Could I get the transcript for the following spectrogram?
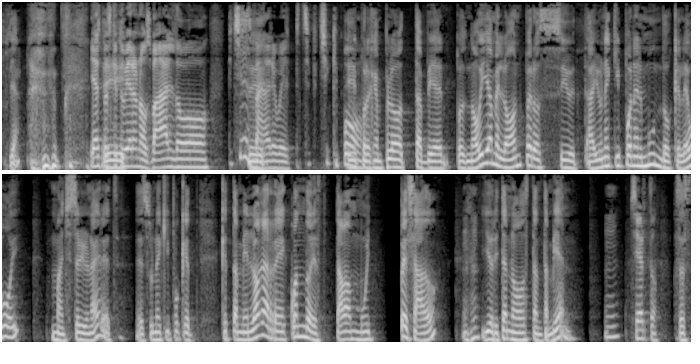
pues ya. Y después que tuvieran Osvaldo. Pinche Sí. desmadre, güey. Pinche, equipo. Y por ejemplo, también, pues no Villamelón, pero si hay un equipo en el mundo que le voy, Manchester United. Es un equipo que, que también lo agarré cuando estaba muy pesado y ahorita no están tan bien. Mm, cierto. O sea, sí,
